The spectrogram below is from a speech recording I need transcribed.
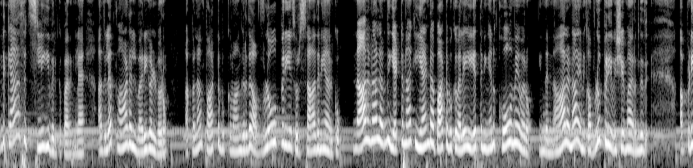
இந்த கேசட் ஸ்லீவ் இருக்குது பாருங்களேன் அதில் பாடல் வரிகள் வரும். அப்போல்லாம் பாட்டு புக்கு வாங்குறது அவ்வளோ பெரிய ஒரு சாதனையாக இருக்கும். நாலு நாள் இருந்து எட்டு நாக்கு ஏன்டா பாட்டு புக்கு விலையை ஏற்றுனீங்கன்னு கோவமே வரும். இந்த நாலு நாள் எனக்கு அவ்வளோ பெரிய விஷயமா இருந்தது. அப்படி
